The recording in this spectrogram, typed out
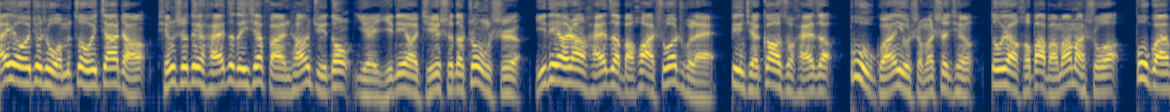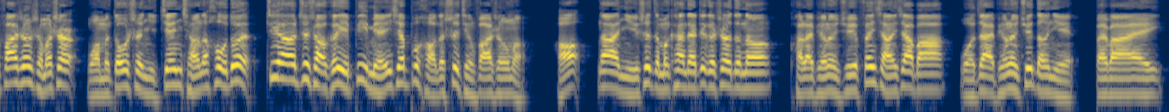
还有就是，我们作为家长，平时对孩子的一些反常举动，也一定要及时的重视，一定要让孩子把话说出来，并且告诉孩子，不管有什么事情，都要和爸爸妈妈说，不管发生什么事儿，我们都是你坚强的后盾，这样至少可以避免一些不好的事情发生嘛。好，那你是怎么看待这个事儿的呢？快来评论区分享一下吧，我在评论区等你，拜拜。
